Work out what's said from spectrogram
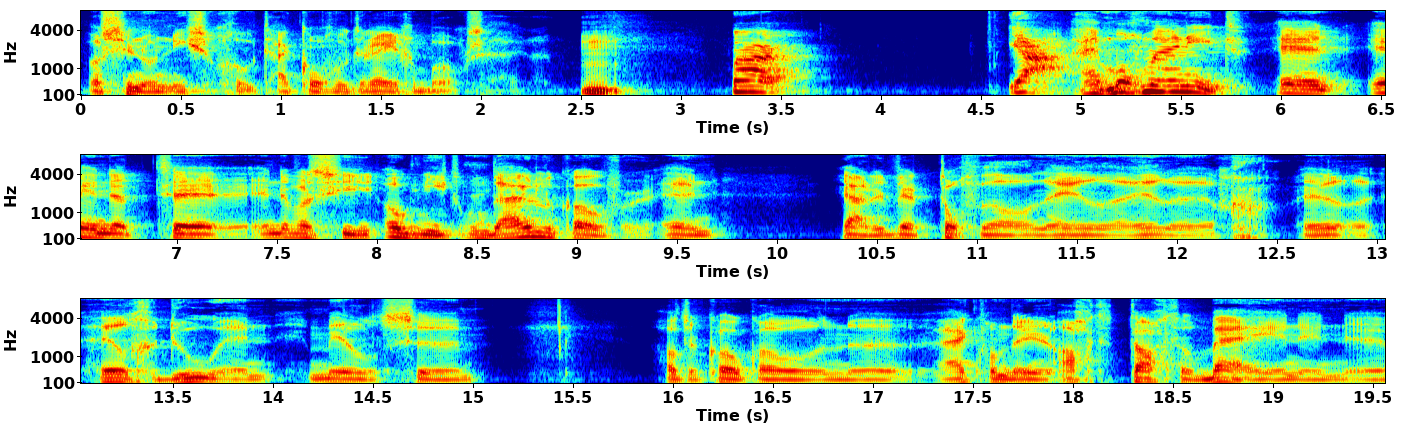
was hij nog niet zo goed. Hij kon goed regenboogzeilen. Hmm. Maar ja, hij mocht mij niet. En, en, dat, en daar was hij ook niet onduidelijk over. En ja, dat werd toch wel een heel, heel, heel, heel gedoe. En inmiddels had ik ook al een... eh, hij kwam er in 88 bij. En in, eh,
